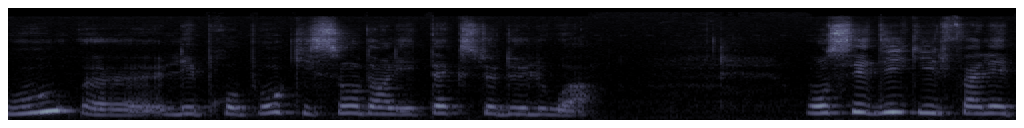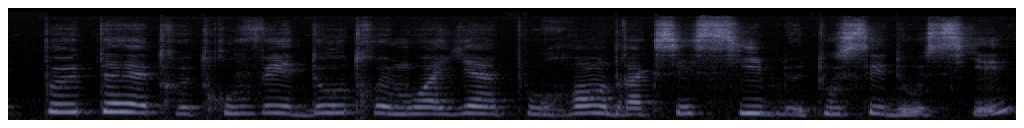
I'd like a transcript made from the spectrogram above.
ou euh, les propos qui sont dans les textes de loi. On s'est dit qu'il fallait peut-être trouver d'autres moyens pour rendre accessibles tous ces dossiers,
